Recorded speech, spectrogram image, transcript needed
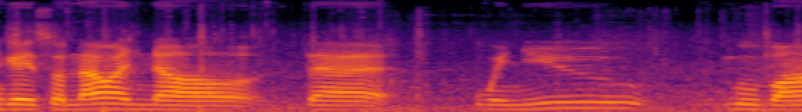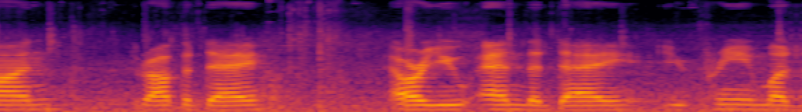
Okay, so now I know that when you move on throughout the day, or you end the day, you pretty much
